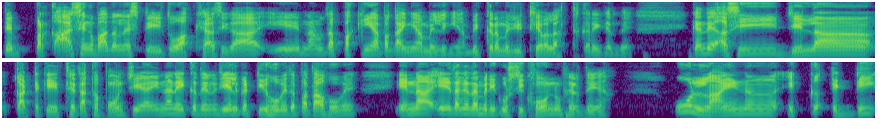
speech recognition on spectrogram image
ਤੇ ਪ੍ਰਕਾਸ਼ ਸਿੰਘ ਬਾਦਲ ਨੇ ਸਟੇਜ ਤੋਂ ਆਖਿਆ ਸੀਗਾ, ਇਹਨਾਂ ਨੂੰ ਤਾਂ ਪੱਕੀਆਂ ਪਕਾਈਆਂ ਮਿਲ ਗਈਆਂ, ਵਿਕਰਮ ਮਜੀਠੀਆ ਵੱਲ ਹੱਥ ਕਰੇ ਕਹਿੰਦੇ। ਕਹਿੰਦੇ, ਅਸੀਂ ਜੇਲਾਂ ਕੱਟ ਕੇ ਇੱਥੇ ਤੱਕ ਪਹੁੰਚੇ ਆ ਇਹਨਾਂ ਨੇ ਇੱਕ ਦਿਨ ਜੇਲ੍ਹ ਕੱਟੀ ਹੋਵੇ ਤਾਂ ਪਤਾ ਹੋਵੇ। ਇਹਨਾਂ, ਇਹ ਤਾਂ ਕਹਿੰਦਾ ਮੇਰੀ ਕੁਰਸੀ ਖੋਣ ਨੂੰ ਫਿਰਦੇ ਆ। ਉਹ ਲਾਈਨ ਇੱਕ ਐਡੀ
